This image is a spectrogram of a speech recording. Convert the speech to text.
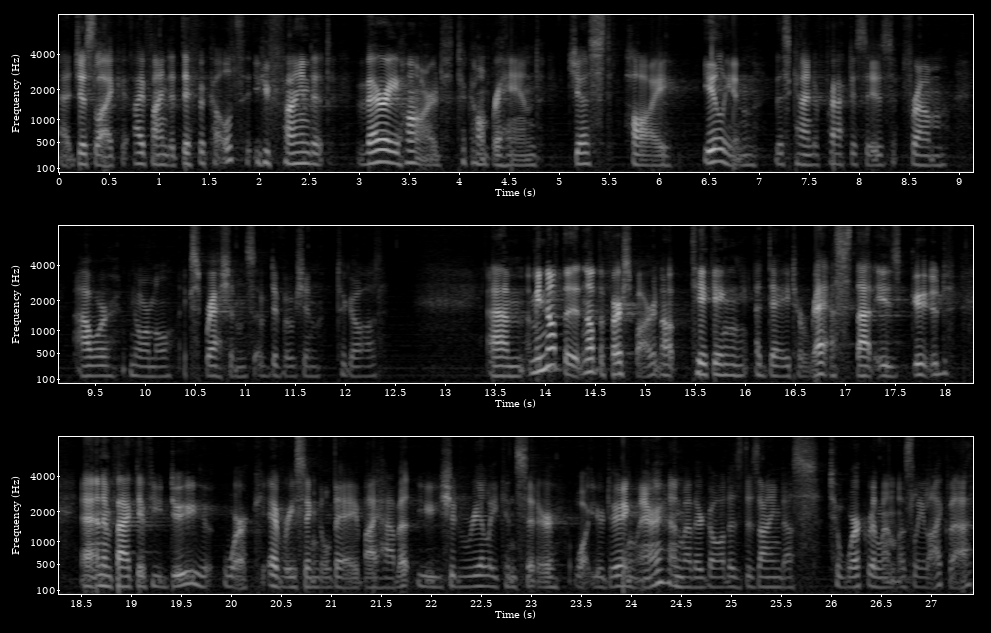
uh, just like I find it difficult, you find it very hard to comprehend just how alien this kind of practice is from our normal expressions of devotion to God. Um, I mean, not the, not the first part, not taking a day to rest, that is good. And in fact, if you do work every single day by habit, you should really consider what you're doing there and whether God has designed us to work relentlessly like that.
